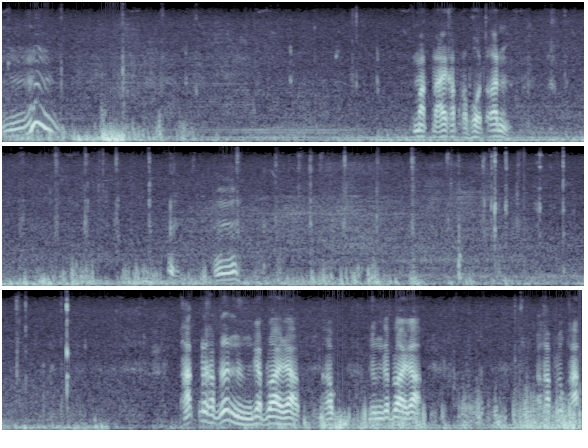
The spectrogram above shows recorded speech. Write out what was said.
อืม มักหลายครับข้าวโพดอ่อนอืมพักด้วยครับเรื่องหนึ่งเรียบร้อยแล้ว ครับหนึ่งเรียบร้อยแล้วนะครับลูกพัก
